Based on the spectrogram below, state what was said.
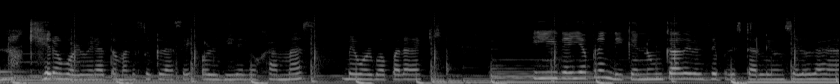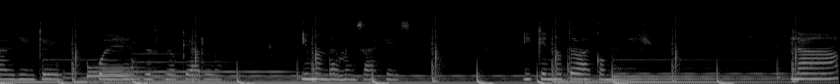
no quiero volver a tomar su clase, olvídelo, jamás me vuelvo a parar aquí. Y de ahí aprendí que nunca debes de prestarle un celular a alguien que puede desbloquearlo y mandar mensajes y que no te va a convenir. La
